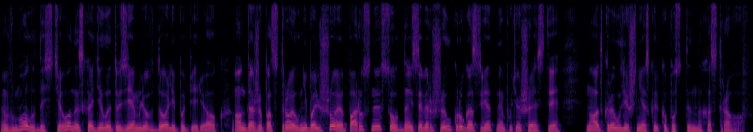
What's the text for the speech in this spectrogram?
В молодости он исходил эту землю вдоль и поперек. Он даже построил небольшое парусное судно и совершил кругосветное путешествие, но открыл лишь несколько пустынных островов.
